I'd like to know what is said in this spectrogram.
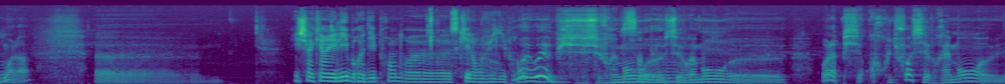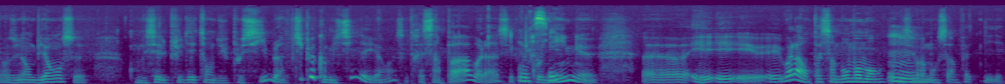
Voilà. Euh, et chacun est libre d'y prendre euh, ce qu'il a envie d'y prendre. Oui, oui, puis c'est vraiment, euh, c'est vraiment, voilà. Puis encore une fois, c'est vraiment dans une ambiance qu'on essaie le plus détendu possible, un petit peu comme ici d'ailleurs, hein. c'est très sympa, voilà, c'est cocooning, euh, et, voilà, on passe un bon moment, mmh. c'est vraiment ça en fait l'idée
